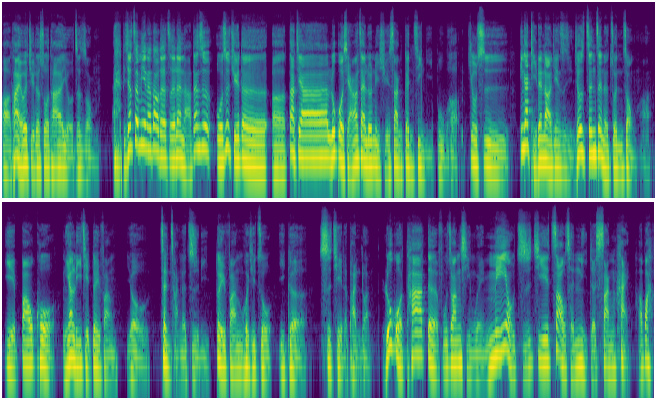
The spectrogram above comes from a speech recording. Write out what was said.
哦，他也会觉得说他有这种 哎比较正面的道德责任啦。但是我是觉得，呃，大家如果想要在伦理学上更进一步哈，就是应该体认到一件事情，就是真正的尊重啊，也包括你要理解对方有正常的智力，对方会去做一个适切的判断。如果他的服装行为没有直接造成你的伤害。好吧，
